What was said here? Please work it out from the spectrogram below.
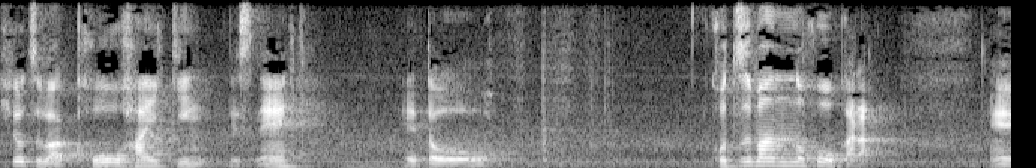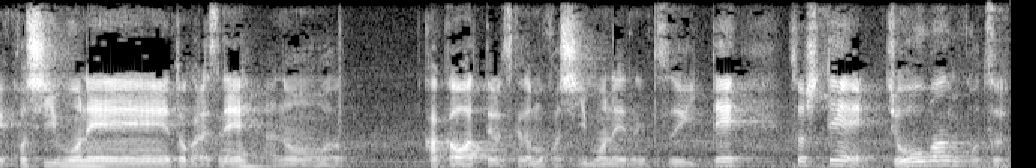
一つは広背筋ですね。えっと骨盤の方から、えー、腰骨とかですねあの関わってるんですけども腰骨についてそして上腕骨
